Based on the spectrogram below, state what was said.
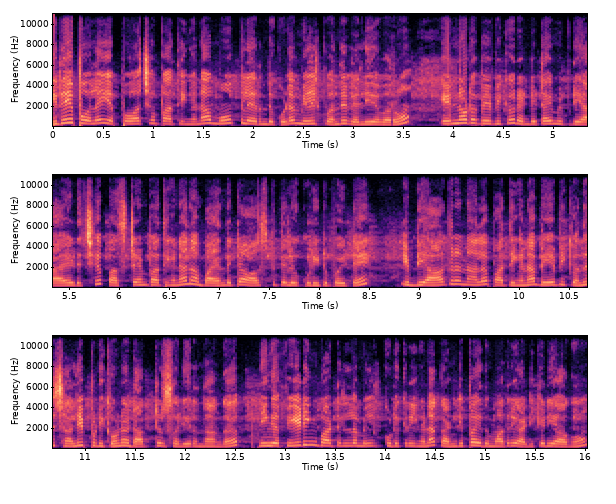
இதே போல் எப்போவாச்சும் பார்த்தீங்கன்னா மூக்கில் இருந்து கூட மில்க் வந்து வெளியே வரும். என்னோட பேபிக்கும் ரெண்டு டைம் இப்படி ஆயிடுச்சு. ஃபஸ்ட் டைம் பார்த்தீங்கன்னா நான் பயந்துட்டு ஹாஸ்பிட்டலுக்கு கூட்டிகிட்டு போயிட்டேன். இப்படி ஆகுறனால பார்த்தீங்கன்னா பேபிக்கு வந்து சளி பிடிக்கும்னு டாக்டர் சொல்லியிருந்தாங்க. நீங்கள் ஃபீடிங் பாட்டிலில் மில்க் கொடுக்குறீங்கன்னா கண்டிப்பாக இது மாதிரி அடிக்கடி ஆகும்.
